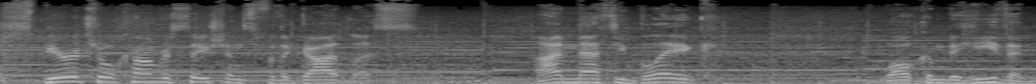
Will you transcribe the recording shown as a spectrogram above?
Spiritual Conversations for the Godless. I'm Matthew Blake. Welcome to Heathen.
